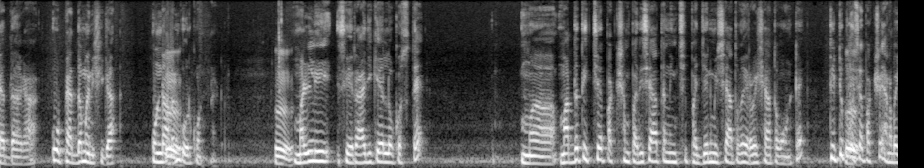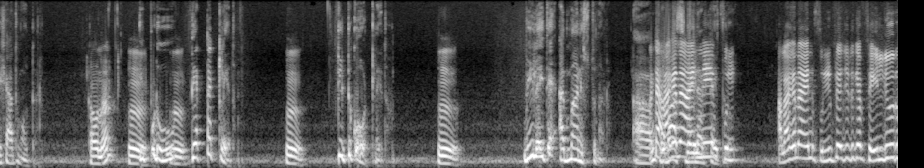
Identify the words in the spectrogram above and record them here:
పెద్దగా ఓ పెద్ద మనిషిగా ఉండాలని కోరుకుంటున్నాడు. మళ్ళీ రాజకీయాల్లోకి వస్తే మద్దతు ఇచ్చే పక్షం పది శాతం నుంచి పద్దెనిమిది శాతం ఇరవై శాతం ఉంటే తిట్టిపోసే పక్షం ఎనభై శాతం అవుతారు. అవునా? ఇప్పుడు తిట్టట్లేదు. తిట్టుకోవట్లేదు. వీలైతే అభిమానిస్తున్నారు. అలాగనే అలాగనే ఆయన ఫుల్ ఫెయిల్యూర్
